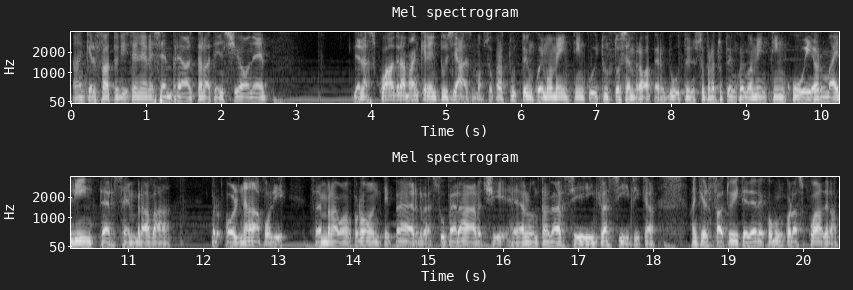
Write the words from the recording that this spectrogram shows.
Anche il fatto di tenere sempre alta la tensione della squadra, ma anche l'entusiasmo, soprattutto in quei momenti in cui tutto sembrava perduto, soprattutto in quei momenti in cui ormai l'Inter sembrava, o il Napoli, sembravano pronti per superarci e allontanarsi in classifica, anche il fatto di tenere comunque la squadra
